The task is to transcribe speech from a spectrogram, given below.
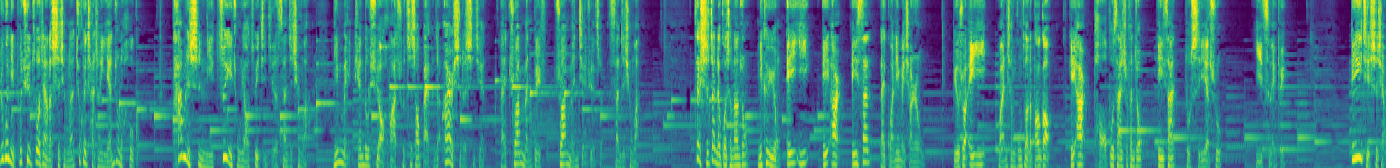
如果你不去做这样的事情呢，就会产生严重的后果。他们是你最重要、最紧急的三只青蛙，你每天都需要花出至少百分之二十的时间来专门对付、专门解决这三只青蛙。在实战的过程当中，你可以用 A 一、A 二、A 三来管理每项任务。比如说 A 一完成工作的报告。A 二跑步三十分钟，A 三读十页书，以此类推。B 级事项，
